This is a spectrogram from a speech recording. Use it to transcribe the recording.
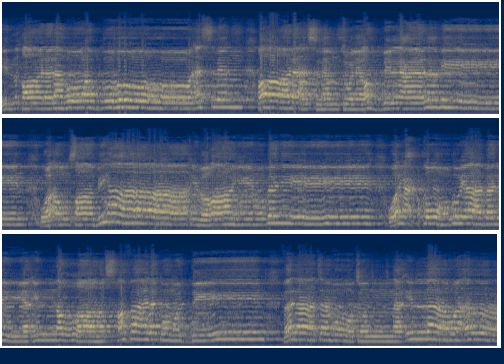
إذ قال له ربه أسلم قال أسلمت لرب العالمين وأوصى بها إبراهيم بنيه ويعقوب يا بني إن الله اصطفى لكم الدين فلا تموتن إلا وأنتم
